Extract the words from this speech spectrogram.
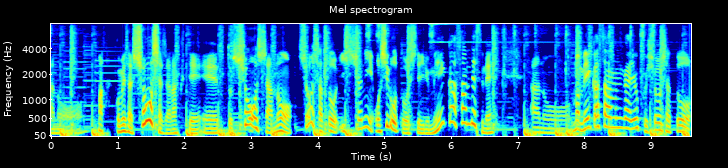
あのま、ごめんなさい、商社じゃなくて、えー、っと商社の、商社と一緒にお仕事をしているメーカーさんですね。あのま、メーカーさんがよく商社と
